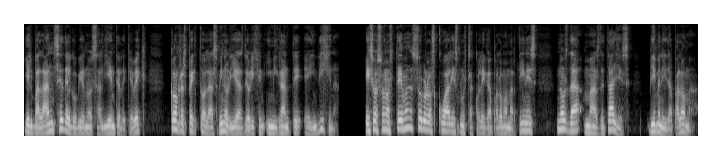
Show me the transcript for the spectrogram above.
y el balance del gobierno saliente de Quebec con respecto a las minorías de origen inmigrante e indígena. Esos son los temas sobre los cuales nuestra colega Paloma Martínez nos da más detalles. Bienvenida, Paloma.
